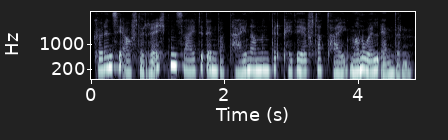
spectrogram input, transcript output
können Sie auf der rechten Seite den Dateinamen der PDF-Datei manuell ändern.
